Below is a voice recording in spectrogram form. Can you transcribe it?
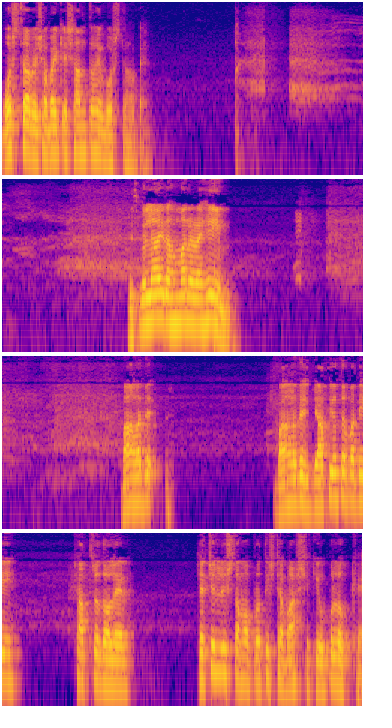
বসতে হবে সবাইকে শান্ত হয়ে বসতে হবে। বিসমিল্লাহ রহমান রহিম। বাংলাদেশ বাংলাদেশ জাতীয়তাবাদী ছাত্র দলের ছেচল্লিশতম প্রতিষ্ঠা বার্ষিকী উপলক্ষে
